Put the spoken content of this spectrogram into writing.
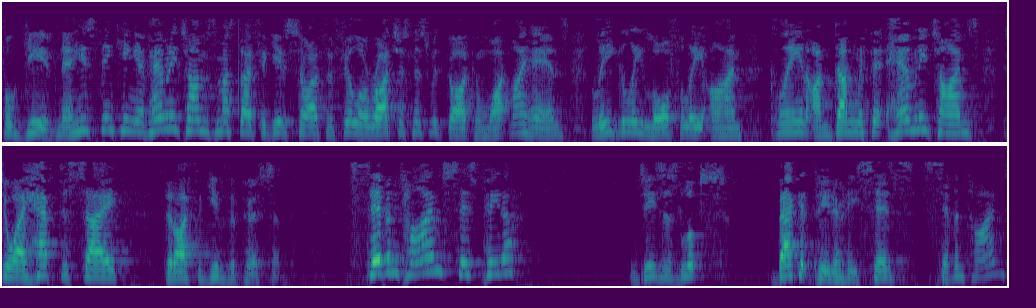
forgive. Now he's thinking of how many times must I forgive so I fulfill all righteousness with God, can wipe my hands legally, lawfully, I'm clean, I'm done with it. How many times do I have to say that I forgive the person? Seven times, says Peter. Jesus looks back at Peter and he says, Seven times?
